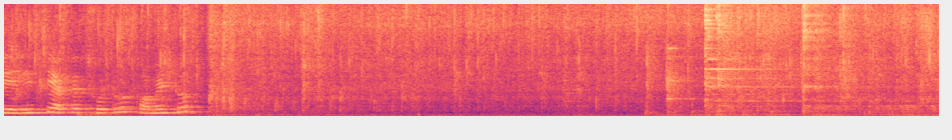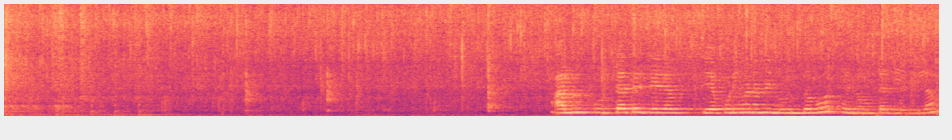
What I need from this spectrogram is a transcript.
দিয়ে দিচ্ছি একটা ছোট টমেটো। আলুর পুরটাতে যে যে পরিমাণ আমি নুন দেবো, সেই নুনটা দিয়ে দিলাম।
